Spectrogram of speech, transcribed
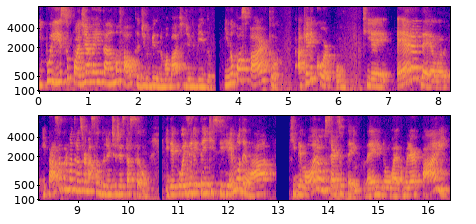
e por isso pode acarretar numa falta de libido, numa baixa de libido. E no pós-parto, aquele corpo que é, era dela e passa por uma transformação durante a gestação, e depois ele tem que se remodelar, que demora um certo tempo, né? Ele não, a mulher pare,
